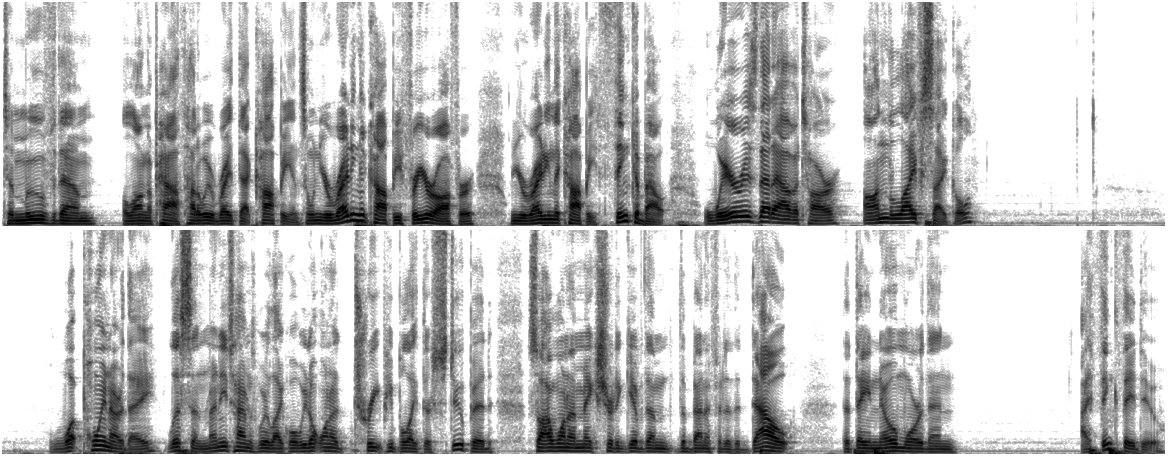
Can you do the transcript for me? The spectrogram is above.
to move them along a path? How do we write that copy? And so when you're writing a copy for your offer, when you're writing the copy, think about where is that avatar on the life cycle? What point are they? Listen, many times we're like, well, we don't want to treat people like they're stupid. So I want to make sure to give them the benefit of the doubt that they know more than I think they do.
